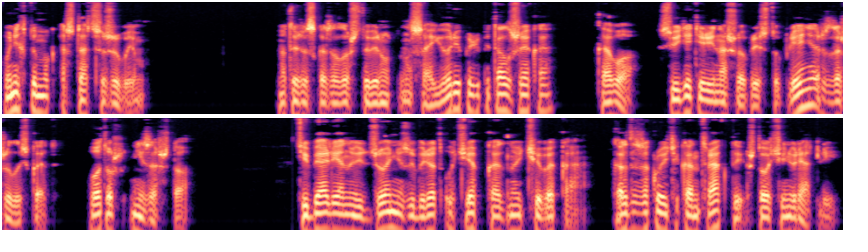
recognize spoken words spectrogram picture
У них ты мог остаться живым». «Но ты же сказала, что вернут на Сайоре», — прилепетал Жека. «Кого? Свидетелей нашего преступления?» — разложилась Кэт. «Вот уж ни за что». Тебя, Лену и Джонни заберет учебка одной ЧВК. Когда закроете контракты, что очень вряд ли,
